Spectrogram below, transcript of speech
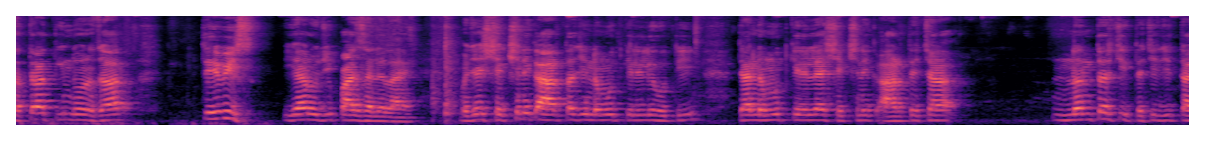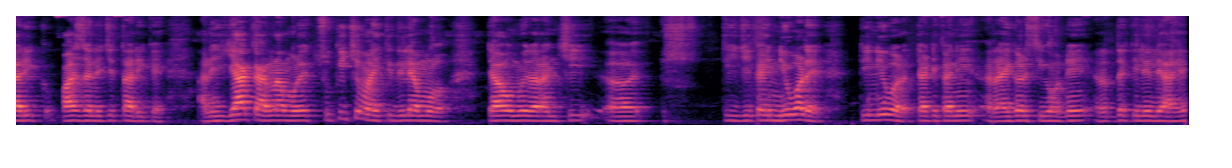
सतरा तीन दोन हजार तेवीस या रोजी पास झालेला आहे. म्हणजे शैक्षणिक आर्हता जी नमूद केलेली होती त्या नमूद केलेल्या शैक्षणिक आर्हतेच्या नंतरची त्याची जी तारीख पास झाल्याची तारीख आहे. आणि या कारणामुळे चुकीची माहिती दिल्यामुळं त्या उमेदवारांची ती जी काही निवड आहे ती निवड त्या ठिकाणी रायगड सीओने रद्द केलेली आहे.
